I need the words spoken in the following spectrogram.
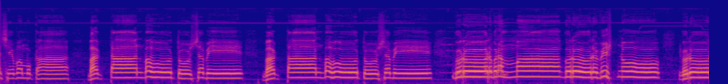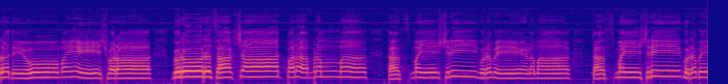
शिवमुखा भक्तान् बहुतोषवी। भक्तान बहुतोषवे गुरुर्ब्रह्मा गुरुर्विष्णू गुरुर्देव महेश्वरा। गुरुर्साक्षात् परब्रह्म तस्मै श्री गुरवे नमः। तस्मै श्री गुरवे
